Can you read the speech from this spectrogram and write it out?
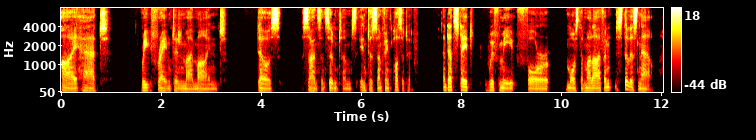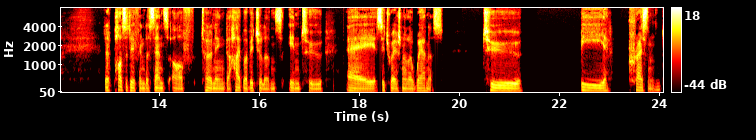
I had reframed in my mind those signs and symptoms into something positive. And that stayed with me for most of my life and still is now. That positive in the sense of turning the hypervigilance into a situational awareness, to be present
